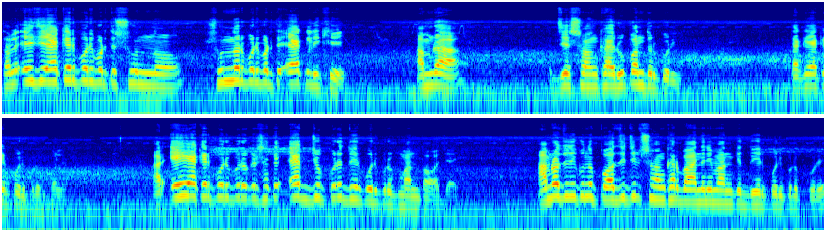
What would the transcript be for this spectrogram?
তাহলে এই যে একের পরিবর্তে শূন্য, শূন্যর পরিবর্তে এক লিখে আমরা যে সংখ্যায় রূপান্তর করি, তাকে একের পরিপূরক বলে। আর এই একের পরিপূরকের সাথে এক যোগ করে দুইয়ের পরিপূরক মান পাওয়া যায়। আমরা যদি কোনো পজিটিভ সংখ্যার বাইনারি মানকে দুইয়ের পরিপূরক করে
